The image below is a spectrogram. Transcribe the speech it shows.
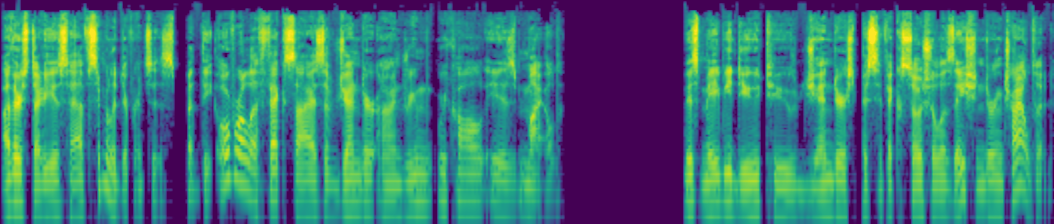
Other studies have similar differences, but the overall effect size of gender on dream recall is mild. This may be due to gender specific socialization during childhood.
